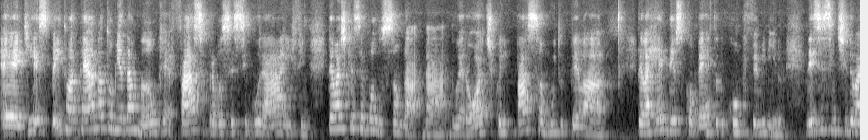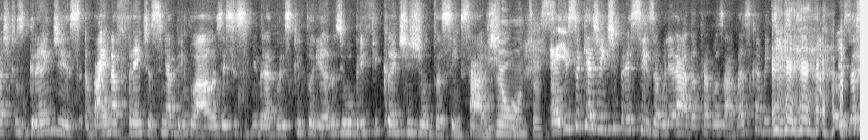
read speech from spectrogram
é, que respeitam até a anatomia da mão, que é fácil para você segurar, enfim. Então eu acho que essa evolução da, da, do erótico ele passa muito pela pela redescoberta do corpo feminino. Nesse sentido, eu acho que os grandes vai na frente, assim, abrindo alas, esses vibradores clitorianos e lubrificantes juntos, assim, sabe? Juntos. Tipo, é isso que a gente precisa, mulherada, para gozar. Basicamente, coisas.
